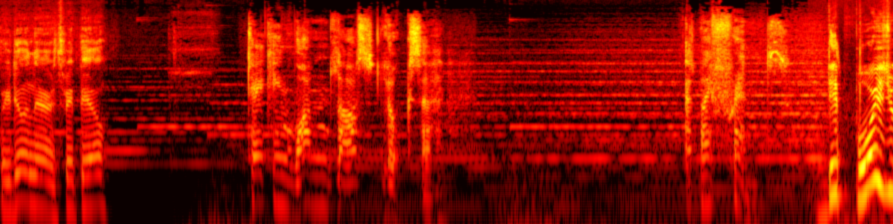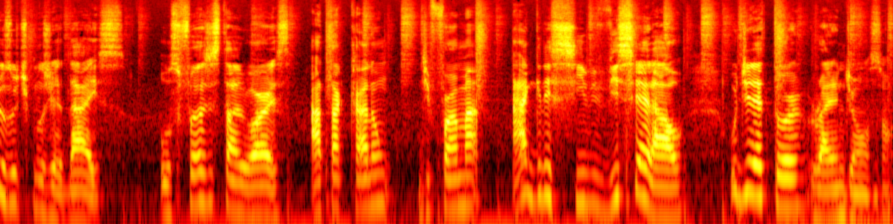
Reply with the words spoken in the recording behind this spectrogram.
what are you doing there, 3PO? Taking one last look, sir. At my friends. Depois de Os Últimos Jedi, os fãs de Star Wars atacaram de forma agressiva e visceral o diretor Ryan Johnson,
